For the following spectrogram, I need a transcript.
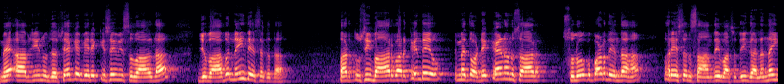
ਮੈਂ ਆਪ ਜੀ ਨੂੰ ਦੱਸਿਆ ਕਿ ਮੇਰੇ ਕਿਸੇ ਵੀ ਸਵਾਲ ਦਾ ਜਵਾਬ ਨਹੀਂ ਦੇ ਸਕਦਾ। ਪਰ ਤੁਸੀਂ ਬਾਰ-ਬਾਰ ਕਹਿੰਦੇ ਹੋ ਤੇ ਮੈਂ ਤੁਹਾਡੇ ਕਹਿਣ ਅਨੁਸਾਰ ਸ਼ਲੋਕ ਪੜ੍ਹ ਦਿੰਦਾ ਹਾਂ, ਪਰ ਇਸ ਇਨਸਾਨ ਦੇ ਵੱਸ ਦੀ ਗੱਲ ਨਹੀਂ।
